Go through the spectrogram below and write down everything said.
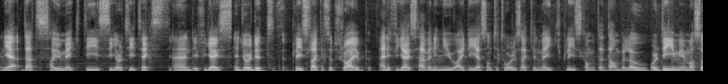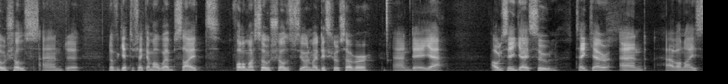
And yeah, that's how you make the CRT text. And if you guys enjoyed it, please like and subscribe. And if you guys have any new ideas on tutorials I can make, please comment that down below or DM me on my socials. And uh, don't forget to check out my website, follow my socials, join my Discord server, and uh, yeah, I will see you guys soon. Take care and have a nice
